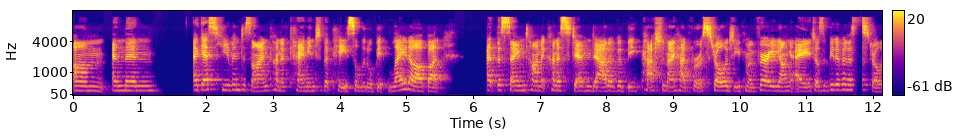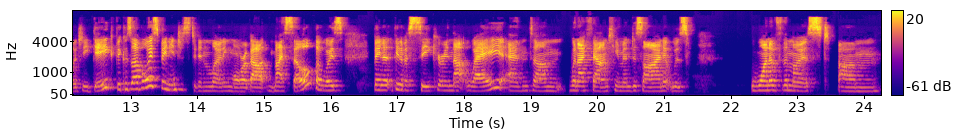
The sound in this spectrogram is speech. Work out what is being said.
Um, and then I guess human design kind of came into the piece a little bit later, but at the same time, it kind of stemmed out of a big passion I had for astrology from a very young age. I was a bit of an astrology geek because I've always been interested in learning more about myself. I've always been a bit of a seeker in that way. And um, when I found human design, it was one of the most um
